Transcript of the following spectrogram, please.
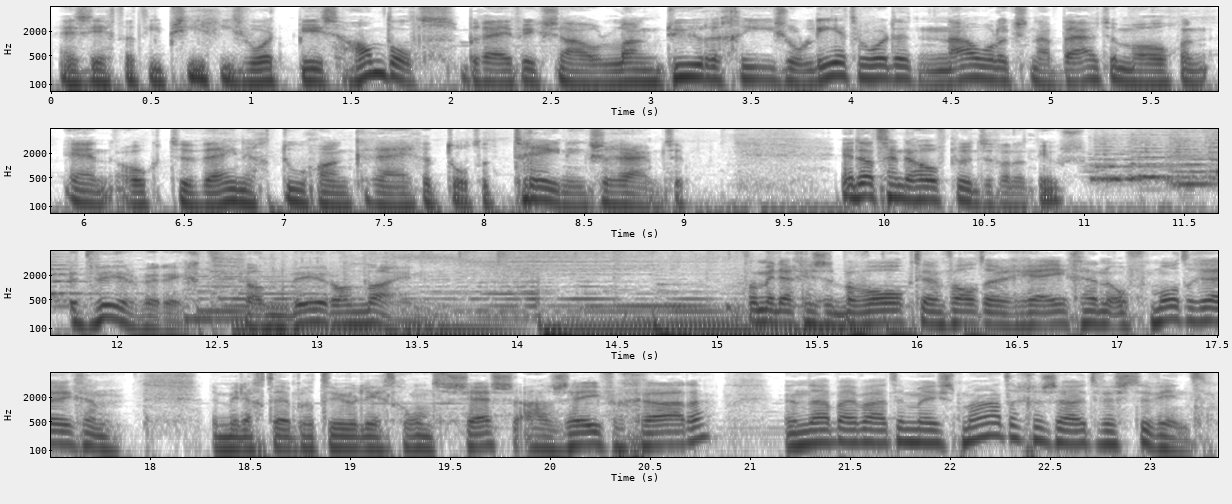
Hij zegt dat hij psychisch wordt mishandeld. Breivik zou langdurig geïsoleerd worden, nauwelijks naar buiten mogen... en ook te weinig toegang krijgen tot de trainingsruimte. En dat zijn de hoofdpunten van het nieuws. Het weerbericht van Weer Online. Vanmiddag is het bewolkt en valt er regen of motregen. De middagtemperatuur ligt rond 6 à 7 graden... en daarbij waait de meest matige zuidwestenwind.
